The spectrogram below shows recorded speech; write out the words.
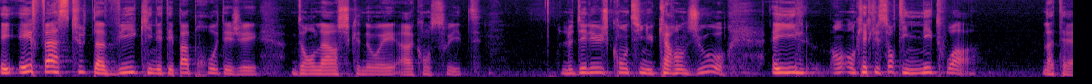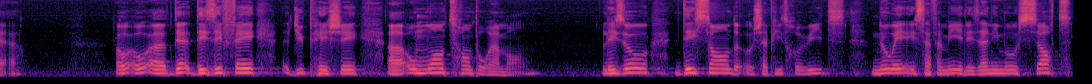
et efface toute la vie qui n'était pas protégée dans l'arche que Noé a construite. Le déluge continue 40 jours et il, en, quelque sorte, il nettoie la terre euh, des effets du péché, euh, au moins temporairement. Les eaux descendent au chapitre 8, Noé et sa famille et les animaux sortent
